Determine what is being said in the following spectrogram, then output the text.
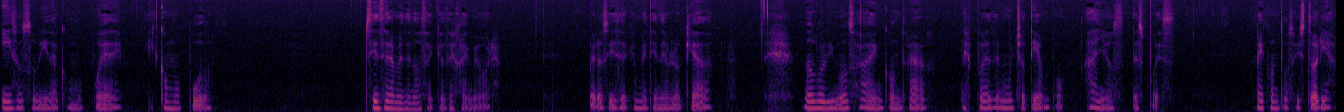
hizo su vida como puede y como pudo. Sinceramente no sé qué es de Jaime ahora. Pero sí sé que me tiene bloqueada. Nos volvimos a encontrar después de mucho tiempo, años después. Me contó su historia.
